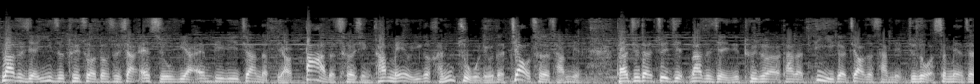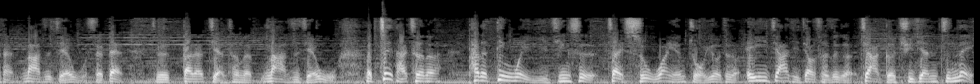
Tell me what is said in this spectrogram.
纳智捷一直推出的都是像 SUV 啊、MPV 这样的比较大的车型，它没有一个很主流的轿车的产品。但就在最近，纳智捷已经推出了它的第一个轿车产品，就是我身边这台纳智捷五 s 就是大家简称的纳智捷五。那这台车呢，它的定位已经是在十五万元左右这种 A 加级轿车这个价格区间之内。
